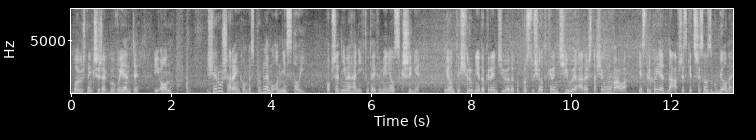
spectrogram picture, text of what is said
Bo już ten krzyżak był wyjęty i on się rusza ręką bez problemu, on nie stoi. Poprzedni mechanik tutaj wymieniał skrzynię i on tych śrub nie dokręcił, one po prostu się odkręciły, a reszta się urwała. Jest tylko jedna, a wszystkie trzy są zgubione,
